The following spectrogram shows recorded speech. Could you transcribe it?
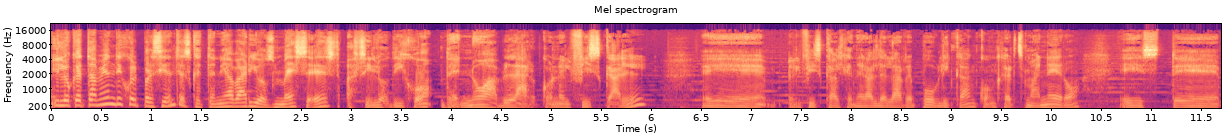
Y lo que también dijo el presidente es que tenía varios meses, así lo dijo, de no hablar con el fiscal eh, el fiscal general de la República con Hertz Manero, este,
